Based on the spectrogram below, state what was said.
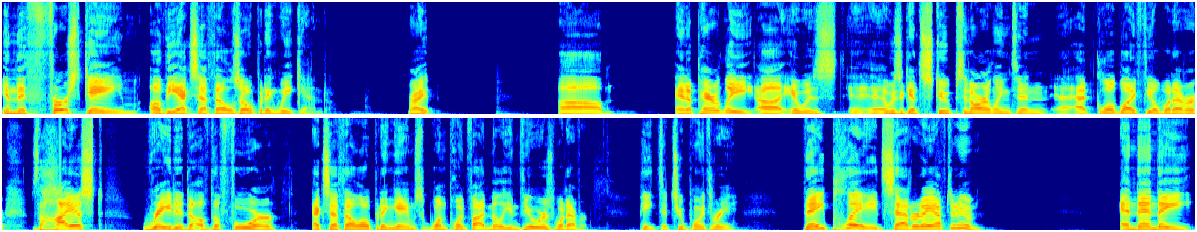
in the first game of the XFL's opening weekend, right? Um, and apparently uh, it was it was against Stoops in Arlington at Globe Life Field, whatever. It was the highest rated of the four XFL opening games, 1.5 million viewers, whatever. Peaked at 2.3. They played Saturday afternoon, and then they,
